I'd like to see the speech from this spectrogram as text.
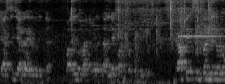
ಜಾಸ್ತಿ ಜಾಗ ಇರೋದ್ರಿಂದ ಭಾರಿ ವಾಹನಗಳನ್ನು ಅಲ್ಲೇ ಮಾಡ್ಕೊಂಡಿದ್ದೀವಿ. ಟ್ರಾಫಿಕ್ ಸಿಬ್ಬಂದಿಗಳು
